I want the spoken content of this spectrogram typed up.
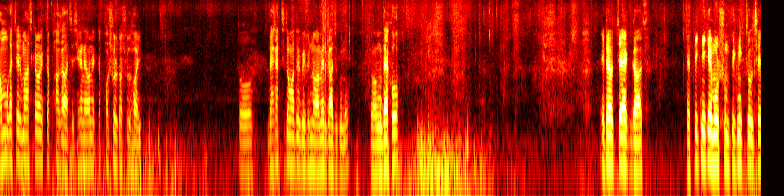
আম গাছের মাঝখানে অনেকটা ফাঁকা আছে, সেখানে অনেকটা ফসল টসল হয়। তো দেখাচ্ছি তোমাদের বিভিন্ন আমের গাছগুলো, এবং দেখো, এটা হচ্ছে এক গাছ পিকনিকের মরশুম, পিকনিক চলছে।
